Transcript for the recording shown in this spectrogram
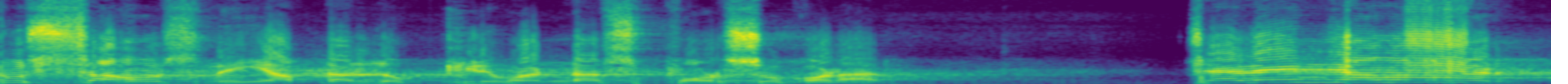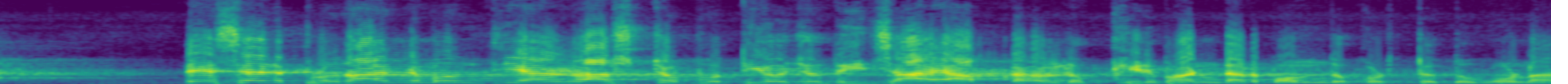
দুঃসাহস নেই আপনার লক্ষ্মীর ভান্ডার স্পর্শ করার। চ্যালেঞ্জ আমার! দেশের প্রধানমন্ত্রী আর রাষ্ট্রপতিও যদি চায়, আপনার লক্ষ্মীর ভান্ডার বন্ধ করতে দেবো না।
